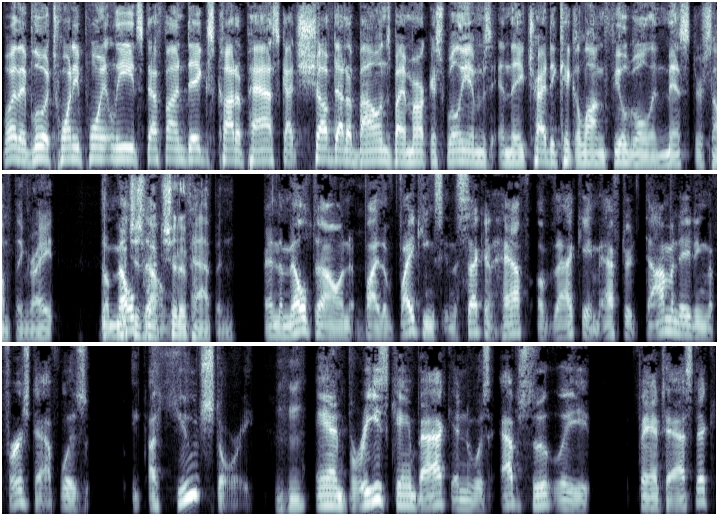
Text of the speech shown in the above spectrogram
boy they blew a 20 point lead. Stefon Diggs caught a pass, got shoved out of bounds by Marcus Williams, and they tried to kick a long field goal and missed or something, right? The meltdown. Which is what should have happened. and the meltdown by the Vikings in the second half of that game after dominating the first half was a huge story. hmm And Brees came back and was absolutely fantastic.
